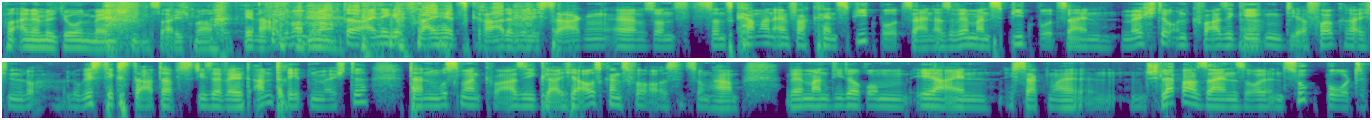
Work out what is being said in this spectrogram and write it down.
von einer Million Menschen, sage ich mal. Genau, also man braucht da einige Freiheitsgrade, will ich sagen. Ähm, sonst, sonst kann man einfach kein Speedboot sein. Also wenn man Speedboot sein möchte und quasi ja. gegen die erfolgreichen Logistik-Startups dieser Welt antreten möchte, dann muss man quasi gleiche Ausgangsvoraussetzungen haben. Wenn man wiederum eher ein, ich sag mal, ein Schlepper sein soll, ein Zugboot,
